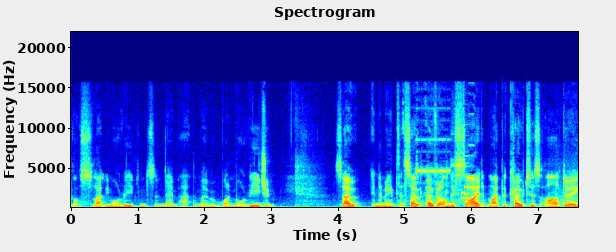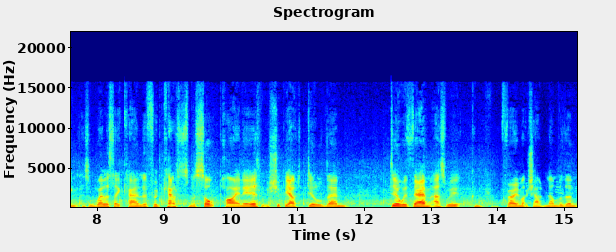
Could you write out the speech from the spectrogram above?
got slightly more regions than them at the moment, one more region. So, in the meantime, so over on this side, my Pakotas are doing as well as they can. They've encountered some assault pioneers, but we should be able to deal them, deal with them as we're very much outnumber them.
